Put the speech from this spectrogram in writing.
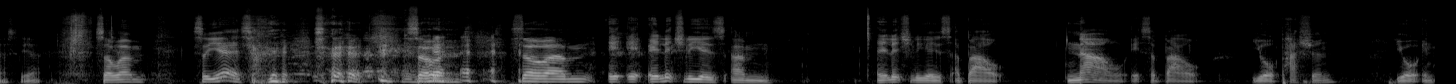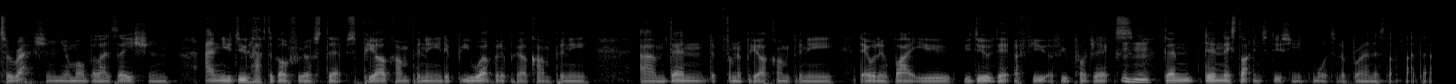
guys. Yeah. So um, so yes, so so, um, it, it it literally is um, it literally is about now. It's about your passion, your interaction, your mobilization, and you do have to go through those steps. PR company, the, you work with a PR company. Um, then the, from the PR company, they will invite you. You do the, a few a few projects. Mm-hmm. Then then they start introducing you more to the brand and stuff like that.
